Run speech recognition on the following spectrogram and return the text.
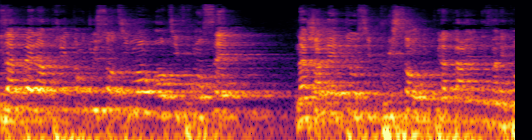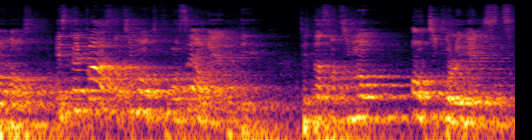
qu'ils appellent un prétendu sentiment anti-français n'a jamais été aussi puissant depuis la période des indépendances. Et ce n'est pas un sentiment anti-français en réalité. C'est un sentiment anticolonialiste.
